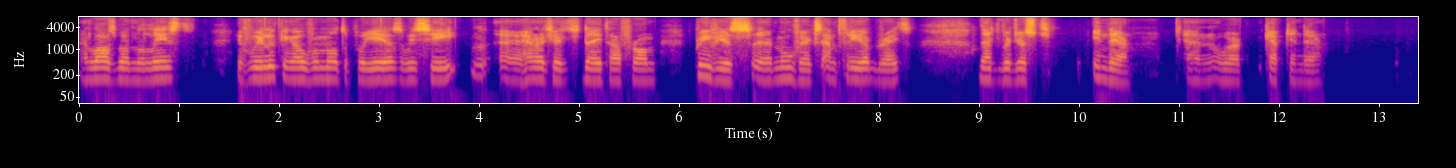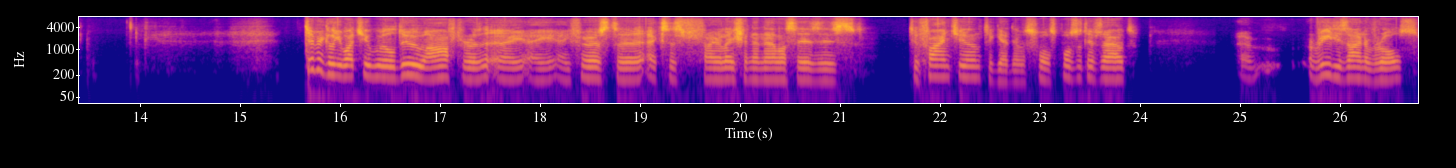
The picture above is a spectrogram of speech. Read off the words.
And last but not least, if we're looking over multiple years, we see uh, heritage data from previous uh, MoveX M3 upgrades that were just in there and were kept in there. Typically what you will do after a, a, a first uh, access violation analysis is to fine-tune, to get those false positives out. Um, redesign of roles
